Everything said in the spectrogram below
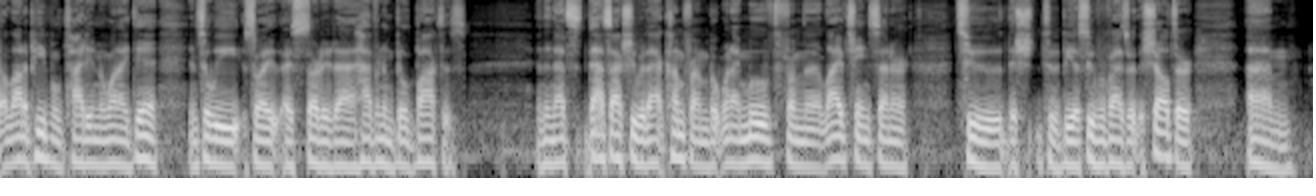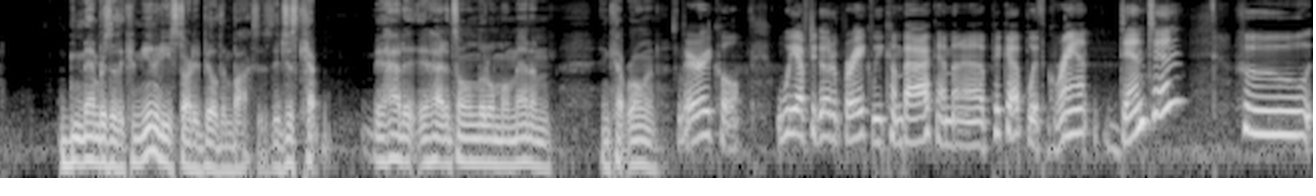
a lot of people tied into one idea. And so we, so I, I started uh, having them build boxes, and then that's that's actually where that come from. But when I moved from the Life Change Center to the sh- to be a supervisor at the shelter, um, members of the community started building boxes. It just kept it had it had its own little momentum and kept rolling. Very cool. We have to go to break. We come back. I'm going to pick up with Grant Denton, who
